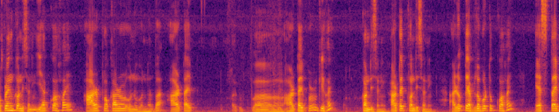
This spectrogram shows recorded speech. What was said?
অপাৰেণ্ট কণ্ডিশ্যনিং ইয়াক কোৱা হয় আৰ প্ৰকাৰৰ অনুবন্ধন বা আৰ টাইপ আৰ টাইপৰ কি হয়? কণ্ডিশ্যনিং আৰ টাইপ কণ্ডিশ্যনিং আৰু পেভলভৰটোক কোৱা হয় এছ টাইপ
